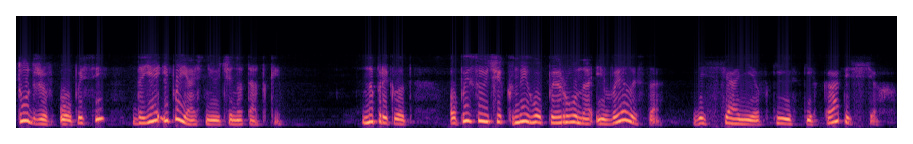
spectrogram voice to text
тут же в описі дає і пояснюючи нотатки. Наприклад, описуючи книгу Перуна і Велеса «Віщання в київських капищах,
